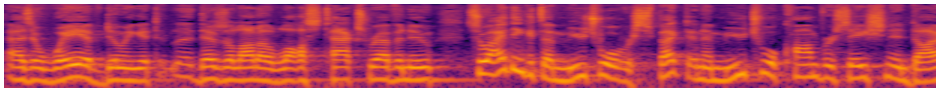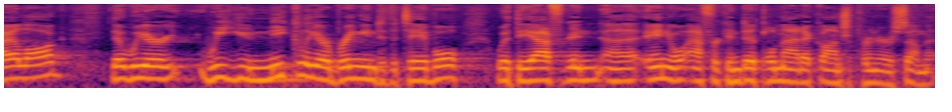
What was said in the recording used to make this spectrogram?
as a way of doing it, there's a lot of lost tax revenue. So I think it's a mutual respect and a mutual conversation and dialogue that we are we uniquely are bringing to the table with the African uh, annual African Diplomatic Entrepreneur Summit.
